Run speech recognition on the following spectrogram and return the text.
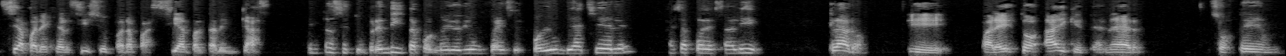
sea para ejercicio, para pasear, para estar en casa. Entonces tu prendita por medio de un Facebook o de un DHL, allá puede salir. Claro, eh, para esto hay que tener sostén,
